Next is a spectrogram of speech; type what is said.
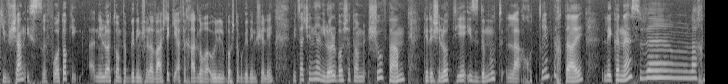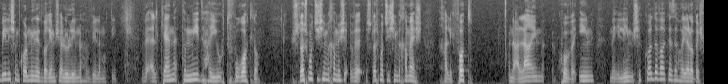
לכבשן, ישרפו אותו, כי אני לא אתרום את הבגדים שלבשתי, כי אף אחד לא ראוי ללבוש את הבגדים שלי. מצד שני, אני לא אלבוש אותם שוב פעם, כדי שלא תהיה הזדמנות לחותרים תחתיי להיכנס ולהחביא לי שם כל מיני דברים שעלולים להביא למותי. ועל כן תמיד היו תפורות לו. 365, ו 365 חליפות, נעליים, כובעים, מעילים, שכל דבר כזה הוא היה לובש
